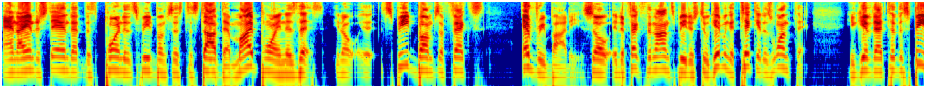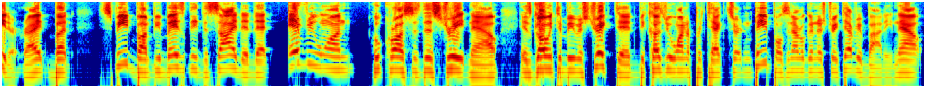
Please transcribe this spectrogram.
And I understand that the point of the speed bumps is to stop that. My point is this: you know, it, speed bumps affects everybody, so it affects the non-speeders too. Giving a ticket is one thing; you give that to the speeder, right? But speed bump, you basically decided that everyone who crosses this street now is going to be restricted because we want to protect certain people. So now we're going to restrict everybody. Now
